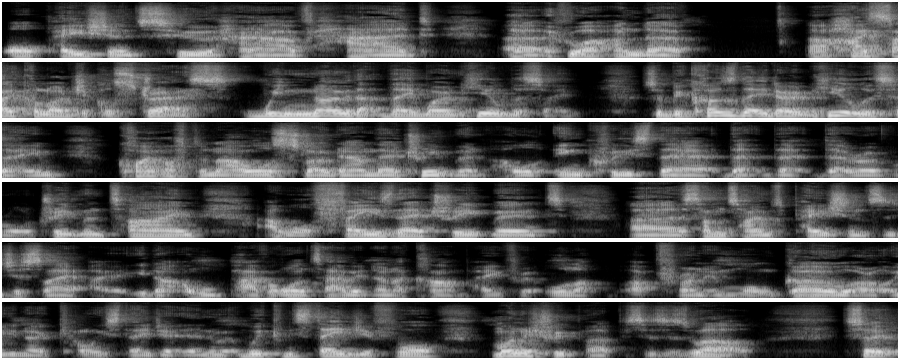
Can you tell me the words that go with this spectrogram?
or patients who have had, uh, who are under uh, high psychological stress, we know that they won't heal the same. So because they don't heal the same, quite often I will slow down their treatment. I will increase their, their, their, their overall treatment time. I will phase their treatment. Uh, sometimes patients are just like, you know, I want to have it done. I can't pay for it all up, up front in one go, or, or, you know, can we stage it? And we can stage it for monetary purposes as well. So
